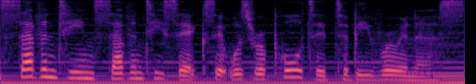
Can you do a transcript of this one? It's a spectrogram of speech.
In 1776 it was reported to be ruinous.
